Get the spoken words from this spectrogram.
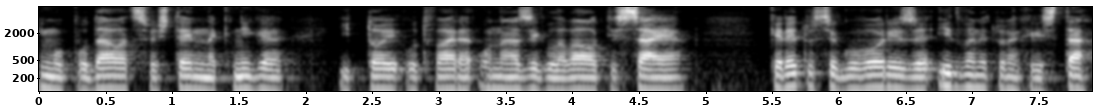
и му подават свещена книга и той отваря онази глава от Исаия, където се говори за идването на Христа.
